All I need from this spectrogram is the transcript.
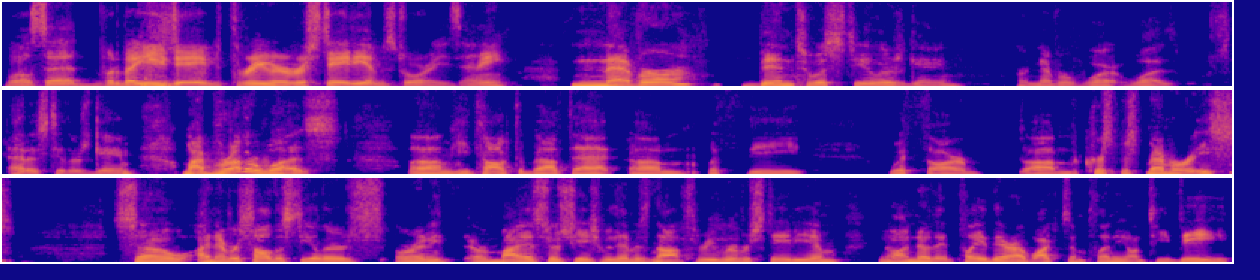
Well said. What about you, Dave? Three River Stadium stories. Any? Never been to a Steelers game, or never was at a Steelers game. My brother was. Um, he talked about that um, with the with our um, Christmas memories. So I never saw the Steelers or any or my association with them is not Three River Stadium. You know, I know they played there. I watched them plenty on TV,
